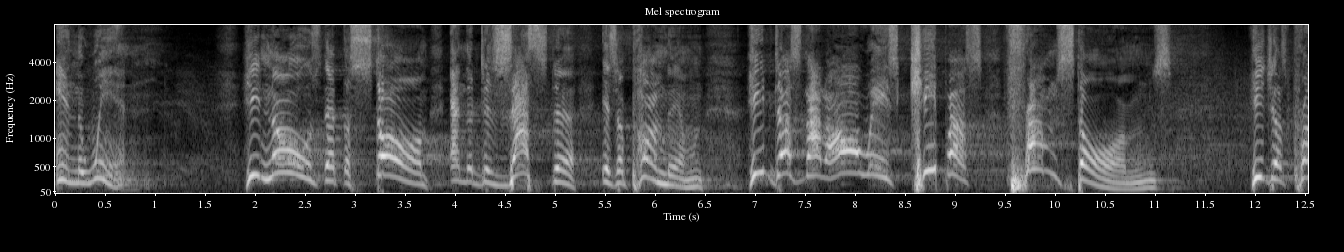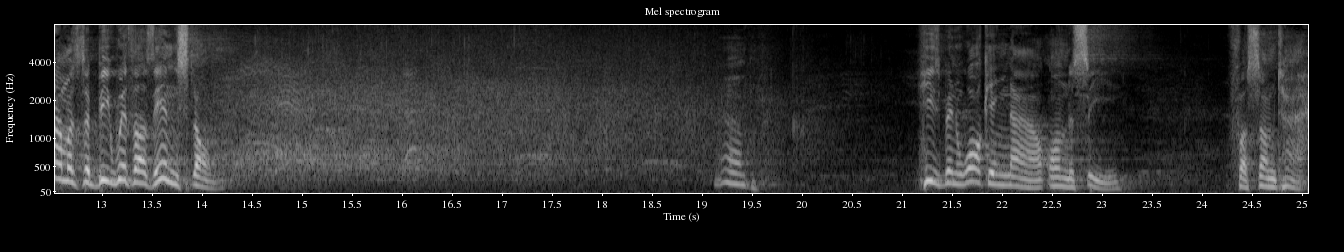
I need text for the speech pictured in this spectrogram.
in the wind. He knows that the storm and the disaster is upon them. He does not always keep us from storms. He just promised to be with us in storm. He's been walking now on the sea for some time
